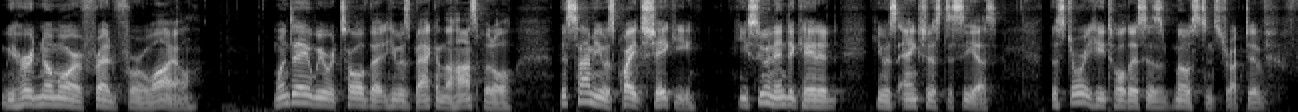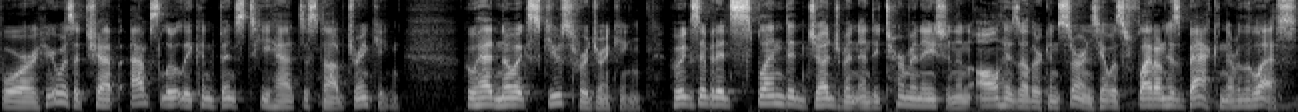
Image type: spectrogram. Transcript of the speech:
We heard no more of Fred for a while. One day we were told that he was back in the hospital. This time he was quite shaky. He soon indicated he was anxious to see us. The story he told us is most instructive, for here was a chap absolutely convinced he had to stop drinking, who had no excuse for drinking, who exhibited splendid judgment and determination in all his other concerns, yet was flat on his back nevertheless.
